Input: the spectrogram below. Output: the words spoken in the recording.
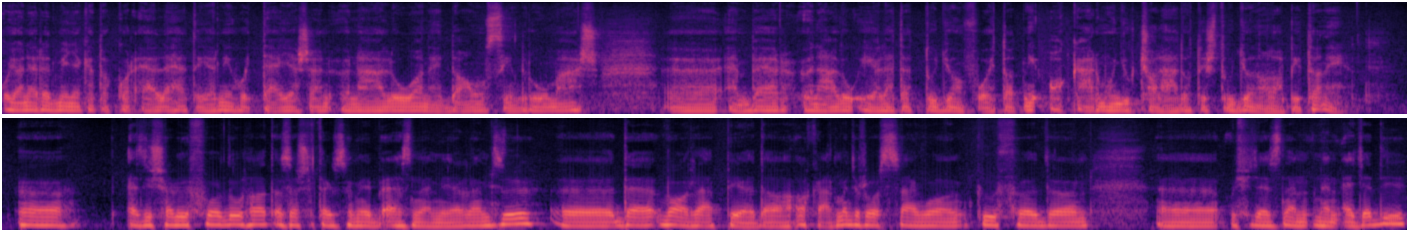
olyan eredményeket akkor el lehet érni, hogy teljesen önállóan egy Down-szindrómás ö, ember önálló életet tudjon folytatni, akár mondjuk családot is tudjon alapítani? Ez is előfordulhat, az esetek zömében ez nem jellemző, de van rá példa, akár Magyarországon, külföldön, úgyhogy ez nem, nem egyedi.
